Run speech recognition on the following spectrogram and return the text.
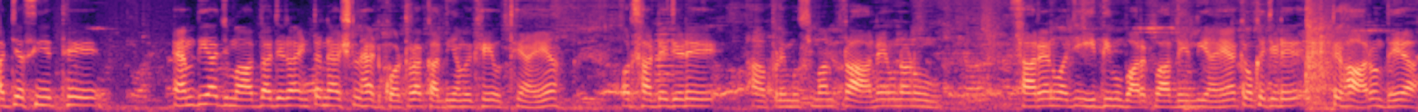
ਅੱਜ ਅਸੀਂ ਇੱਥੇ ਅਹਿਮਦੀਆ ਜਮਾਤ ਦਾ ਜਿਹੜਾ ਇੰਟਰਨੈਸ਼ਨਲ ਹੈੱਡਕੁਆਟਰ ਆ, ਕਾਦੀਆਂ ਵਿਖੇ ਉੱਥੇ ਆਏ ਆ ਔਰ ਸਾਡੇ ਜਿਹੜੇ ਆਪਣੇ ਮੁਸਲਮਾਨ ਭਰਾ ਨੇ, ਉਹਨਾਂ ਨੂੰ ਸਾਰਿਆਂ ਨੂੰ ਅੱਜ ਈਦ ਦੀ ਮੁਬਾਰਕਬਾਦ ਦੇਣ ਲਈ ਆਏ ਆ ਕਿਉਂਕਿ ਜਿਹੜੇ ਤਿਉਹਾਰ ਹੁੰਦੇ ਆ,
